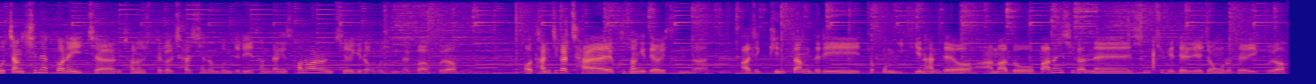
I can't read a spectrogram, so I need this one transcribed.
오창 시내권에 위치한 전원주택을 찾으시는 분들이 상당히 선호하는 지역이라고 보시면 될 것 같고요. 어, 단지가 잘 구성이 되어 있습니다. 아직 빈 땅들이 조금 있긴 한데요. 아마도 빠른 시간 내에 신축이 될 예정으로 되어 있고요.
